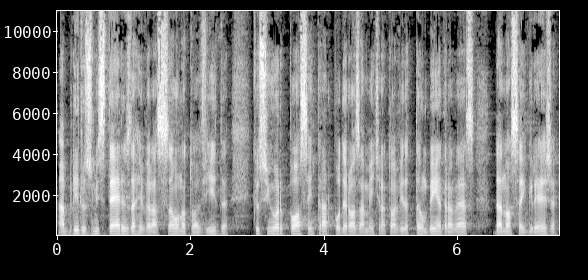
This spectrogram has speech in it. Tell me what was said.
abrir os mistérios da revelação na tua vida. Que o Senhor possa entrar poderosamente na tua vida também através da nossa igreja.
